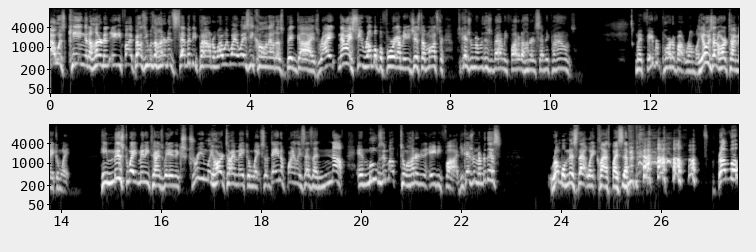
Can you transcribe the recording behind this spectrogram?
I was king at 185 pounds. He was 170 pounder. Why, why, why is he calling out us big guys, right? Now I see Rumble before. I mean, he's just a monster. Do you guys remember this about him? He fought at 170 pounds. My favorite part about Rumble, he always had a hard time making weight. He missed weight many times, but had an extremely hard time making weight. So Dana finally says enough and moves him up to 185. Do you guys remember this? Rumble missed that weight class by seven pounds. Rumble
